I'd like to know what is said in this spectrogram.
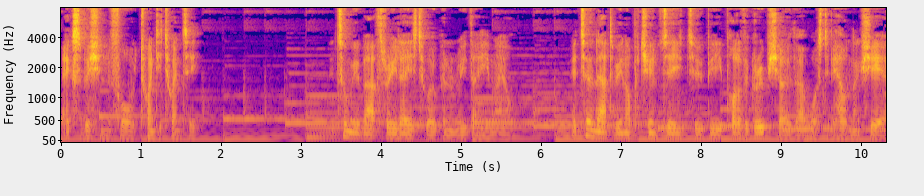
Exhibition for 2020. It took me about three days to open and read that email. It turned out to be an opportunity to be part of a group show that was to be held next year,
